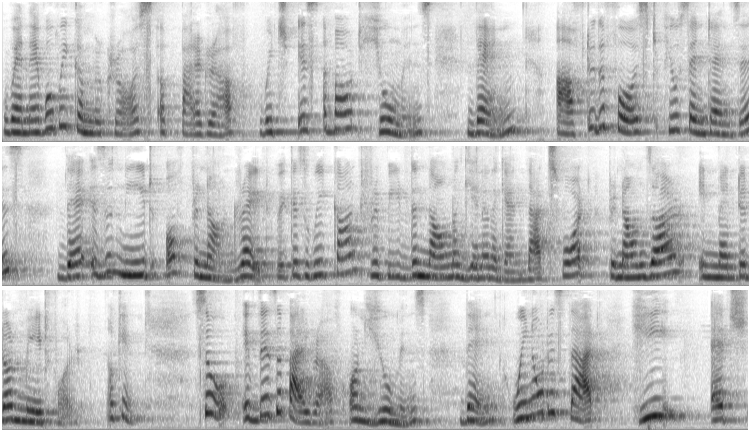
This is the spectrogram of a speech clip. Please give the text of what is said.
whenever we come across a paragraph which is about humans, then after the first few sentences, there is a need of pronoun, right? Because we can't repeat the noun again and again. That's what pronouns are invented or made for. Okay. So, if there's a paragraph on humans, then we notice that he H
